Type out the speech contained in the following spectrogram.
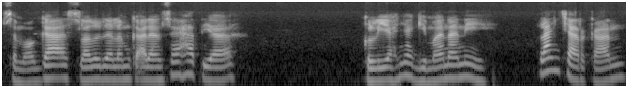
Semoga selalu dalam keadaan sehat ya. Kuliahnya gimana nih? Lancar kan?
